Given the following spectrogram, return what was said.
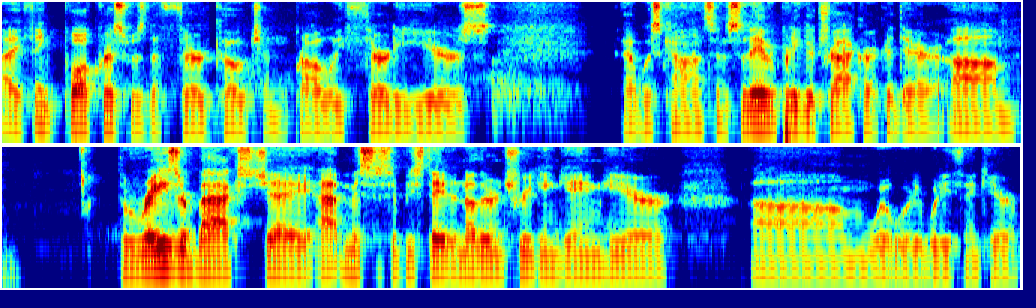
I think Paul Chryst was the third coach in probably 30 years at Wisconsin. So they have a pretty good track record there. Um, the Razorbacks, Jay, at Mississippi State, another intriguing game here. Um, what, what, do- what do you think here?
